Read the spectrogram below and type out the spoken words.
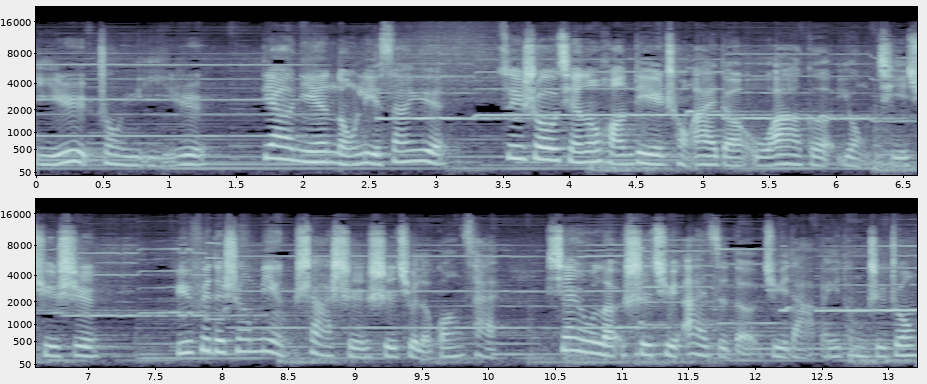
一日重于一日。第二年农历三月，最受乾隆皇帝宠爱的五阿哥永琪去世，于妃的生命霎时失去了光彩，陷入了失去爱子的巨大悲痛之中。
